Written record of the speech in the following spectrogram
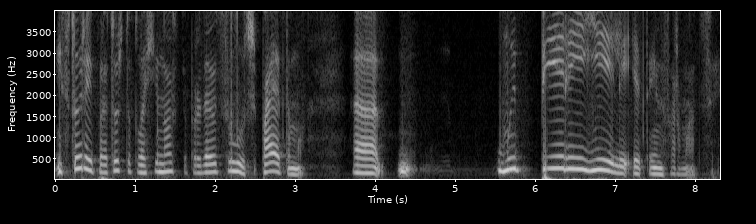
истории про то, что плохие новости продаются лучше. Поэтому мы переели этой информации.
